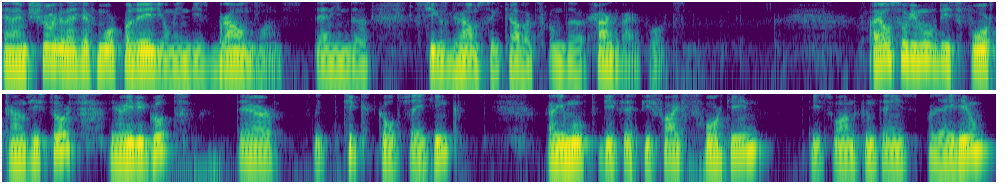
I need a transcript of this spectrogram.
and I'm sure that I have more palladium in these brown ones than in the 6 grams recovered from the hard drive boards. I also removed these four transistors, they're really good, there with thick gold plating. I uh, removed this SP514. This one contains palladium.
